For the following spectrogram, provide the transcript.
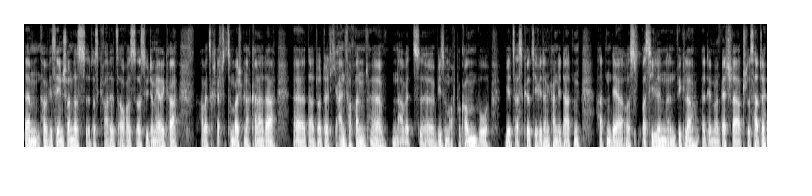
Ähm, aber wir sehen schon, dass, dass gerade jetzt auch aus, aus Südamerika Arbeitskräfte zum Beispiel nach Kanada äh, da dort deutlich einfacher ein, äh, ein Arbeitsvisum auch bekommen, wo wir jetzt erst kürzlich wieder einen Kandidaten hatten, der aus Brasilien, ein Entwickler, äh, der nur einen Bachelorabschluss hatte,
